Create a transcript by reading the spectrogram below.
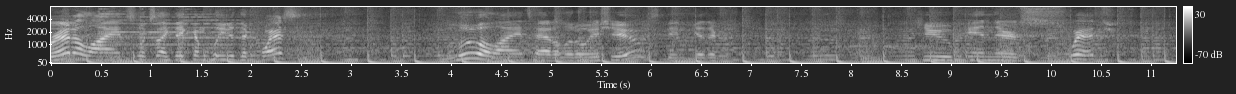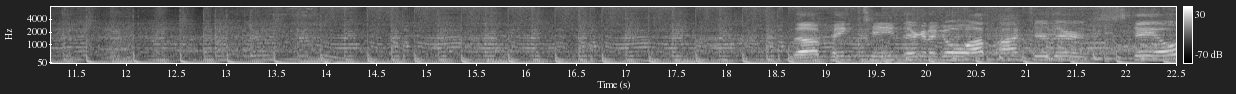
Red Alliance looks like they completed the quest. Blue Alliance had a little issues, didn't get a cube in their switch. The pink team, they're gonna go up onto their scale,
